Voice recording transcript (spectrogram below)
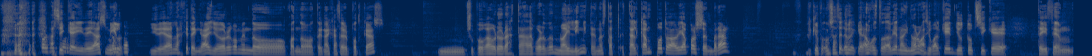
Así que ideas mil, ideas las que tengáis. Yo recomiendo cuando tengáis que hacer el podcast, mm, supongo que Aurora está de acuerdo, no hay límites, ¿no? Está, está, el campo todavía por sembrar. Que podemos hacer lo que queramos todavía, no hay normas. Igual que en YouTube sí que te dicen,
